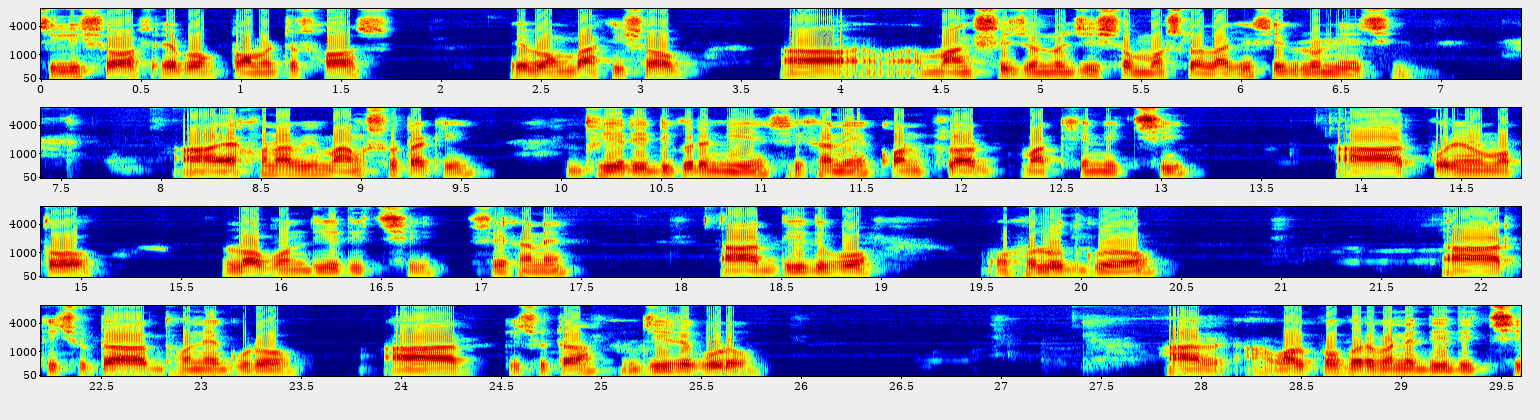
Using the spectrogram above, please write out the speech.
chilli sauce এবং টমেটো সস এবং বাকি সব মাংসের জন্য যেসব মশলা লাগে সেগুলো নিয়েছি। এখন আমি মাংসটাকে ধুয়ে রেডি করে নিয়ে সেখানে কর্নফ্লাওয়ার মাখিয়ে নিচ্ছি। আর পরিমাণ মতো লবণ দিয়ে দিচ্ছি সেখানে। আর দিয়ে দেবো হলুদ গুঁড়ো, আর কিছুটা ধনে গুঁড়ো, আর কিছুটা জিরে গুঁড়ো। আর অল্প পরিমাণে দিয়ে দিচ্ছি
